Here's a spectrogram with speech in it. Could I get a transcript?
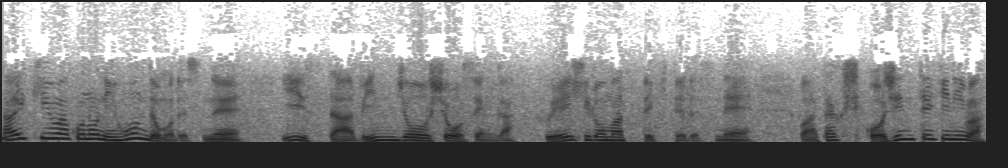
最近はこの日本でもですねイースター便乗商戦が増え広まってきてですね私個人的には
